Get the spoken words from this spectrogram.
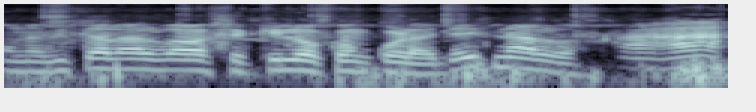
અને વિશાલ હાલવા આવશે કિલો કંકોડા. જઈશ ને હાલવા? હા.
